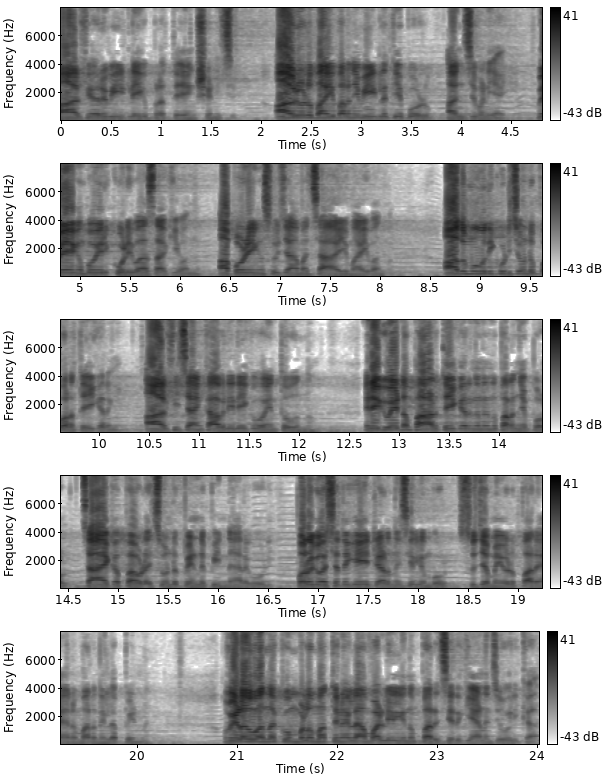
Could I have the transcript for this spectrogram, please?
ആൽഫി അവരുടെ വീട്ടിലേക്ക് പ്രത്യേകം ക്ഷണിച്ചു. അവരോട് ബൈ പറഞ്ഞ് വീട്ടിലെത്തിയപ്പോഴും അഞ്ചു മണിയായി. വേഗം പോയി ഒരു കുളിവാസാക്കി വന്നു. അപ്പോഴേക്കും സുജാമ ചായയുമായി വന്നു. അത് മൂതി കുടിച്ചുകൊണ്ട് പുറത്തേക്ക് ഇറങ്ങി. ആൽഫി ചാൻ കവലിലേക്ക് പോയെന്ന് തോന്നുന്നു. രഘുവേട്ടൻ പാടത്തേക്ക് ഇറങ്ങുന്നെന്ന് പറഞ്ഞപ്പോൾ ചായക്കപ്പ് അവിടെ വെച്ചുകൊണ്ട് പെണ്ണ് പിന്നാലെ കൂടി. പുറകുവശത്ത് ഗേറ്റ് അടന്ന് ചെല്ലുമ്പോൾ സുജമ്മയോട് പറയാനും മറന്നില്ല പെണ്ണ്. വിളവ് വന്ന കുമ്പളും മത്തിനെല്ലാം വള്ളിയിൽ നിന്നും പറിച്ചെടുക്കുകയാണ് ജോലിക്കാർ.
